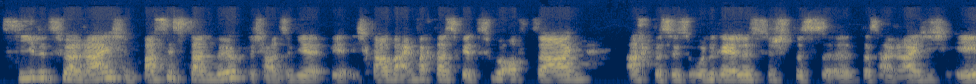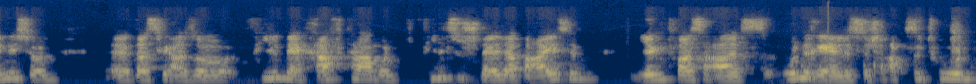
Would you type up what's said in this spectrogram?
Ziele zu erreichen. Was ist dann möglich? Also wir, wir, ich glaube einfach, dass wir zu oft sagen, ach, das ist unrealistisch, das, äh, das erreiche ich eh nicht und äh, dass wir also viel mehr Kraft haben und viel zu schnell dabei sind, irgendwas als unrealistisch abzutun,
